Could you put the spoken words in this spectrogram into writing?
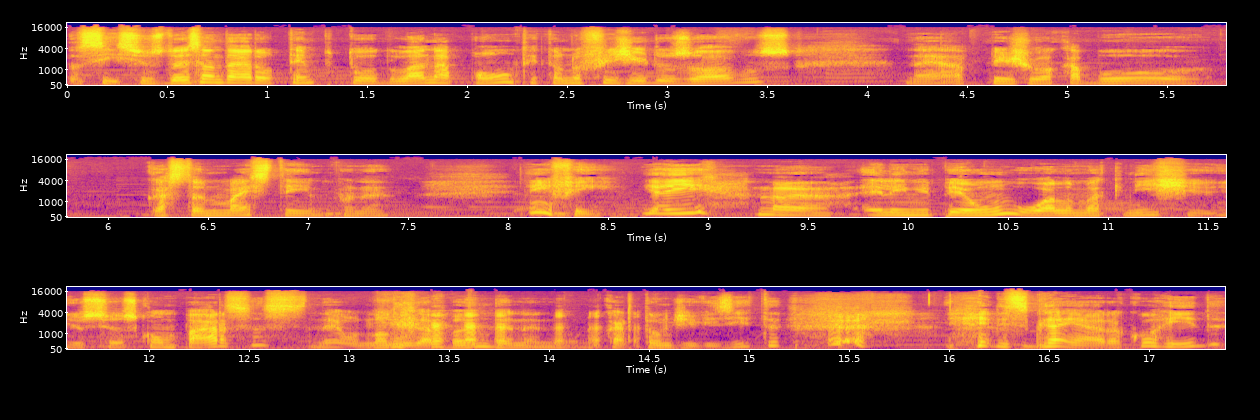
assim, se os dois andaram o tempo todo lá na ponta, então no frigir dos ovos, né, a Peugeot acabou gastando mais tempo, né? Enfim, e aí na LMP1, o Alan McNish e os seus comparsas, né, o nome da banda né, no cartão de visita, eles ganharam a corrida.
